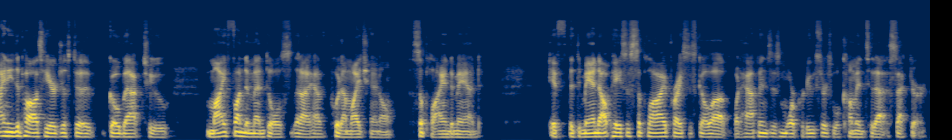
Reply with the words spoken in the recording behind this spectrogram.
I need to pause here just to go back to my fundamentals that I have put on my channel supply and demand. If the demand outpaces supply, prices go up. What happens is more producers will come into that sector,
